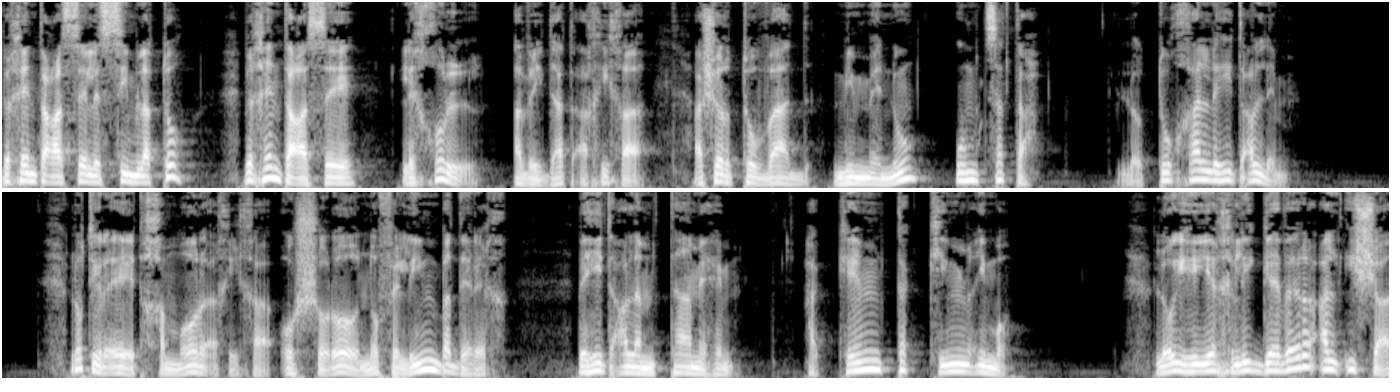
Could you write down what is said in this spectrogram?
וכן תעשה לשמלתו, וכן תעשה לכל אבידת אחיך, אשר תאבד ממנו ומצתה. לא תוכל להתעלם. לא תראה את חמור אחיך או שורו נופלים בדרך, והתעלמת מהם, הקם תקים עמו. לא יהיה כלי גבר על אישה,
